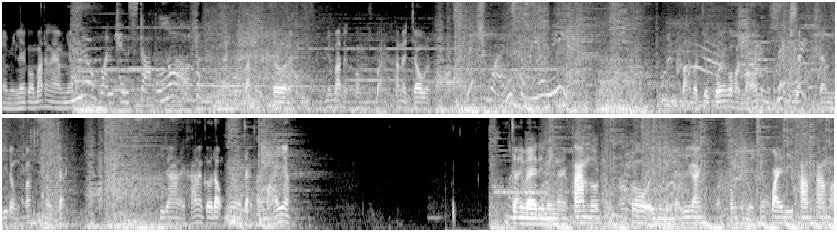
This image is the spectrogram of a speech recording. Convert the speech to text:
này mình lên con bắt được ai không nhá này mình bắt được tơ này. Biết bắt được không? Bạn khá là trâu này. Bạn bật chiêu cuối có hồi máu nên mình. Xem dí đồng phát rồi chạy. Kira này khá là cơ động nhưng mà chạy thoải mái nha. Chạy về thì mình lại farm thôi. Có cơ hội thì mình lại đi ganh. Còn không thì mình sẽ quay đi farm farm mà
